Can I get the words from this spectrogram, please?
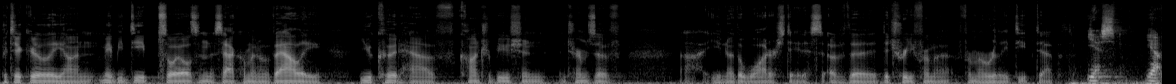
particularly on maybe deep soils in the Sacramento Valley, you could have contribution in terms of uh, you know the water status of the, the tree from a from a really deep depth. Yes, yeah.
